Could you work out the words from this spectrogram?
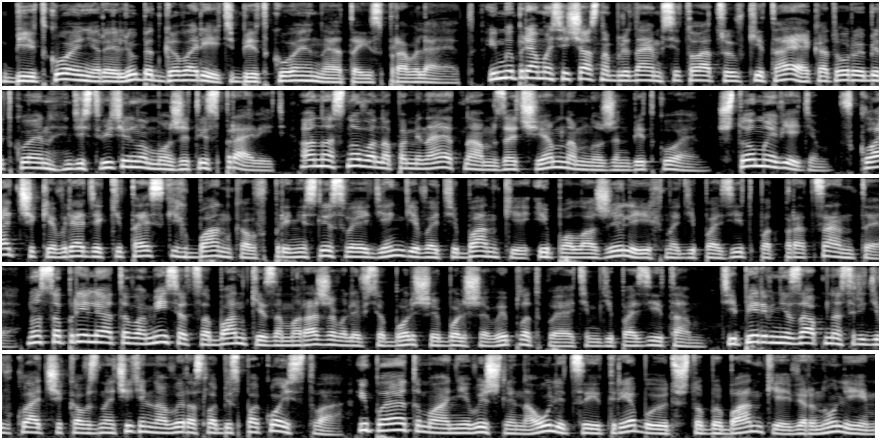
Биткоинеры любят говорить, биткоин это исправляет. И мы прямо сейчас наблюдаем ситуацию в Китае, которую биткоин действительно может исправить. Она снова напоминает нам, зачем нам нужен биткоин. Что мы видим? Вкладчики в ряде китайских банков принесли свои деньги в эти банки и положили их на депозит под проценты. Но с апреля этого месяца банки замораживали все больше и больше выплат по этим депозитам. Теперь внезапно среди вкладчиков значительно выросло беспокойство, и поэтому они вышли на улицы и требуют, чтобы банки вернули им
